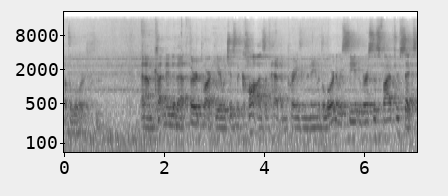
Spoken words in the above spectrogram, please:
of the Lord. And I'm cutting into that third part here, which is the cause of heaven praising the name of the Lord. And we see it in verses 5 through 6.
